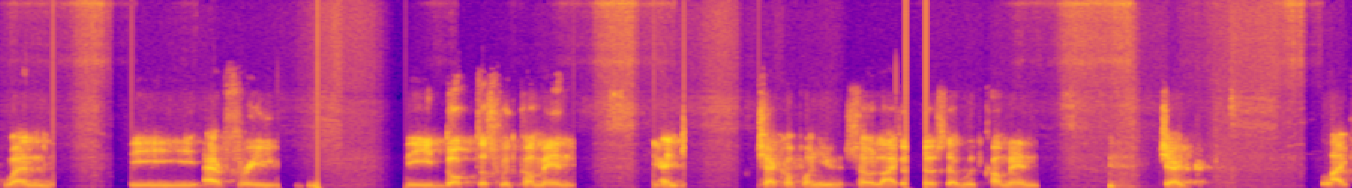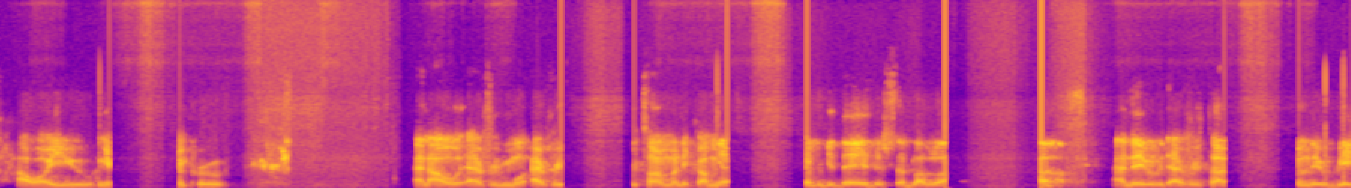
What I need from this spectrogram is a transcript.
when the every the doctors would come in and check up on you. So like those that would come in, check like how are you? Improve, and I would every every time when they come, yeah, have a good day, this blah blah blah, and they would every time they would be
